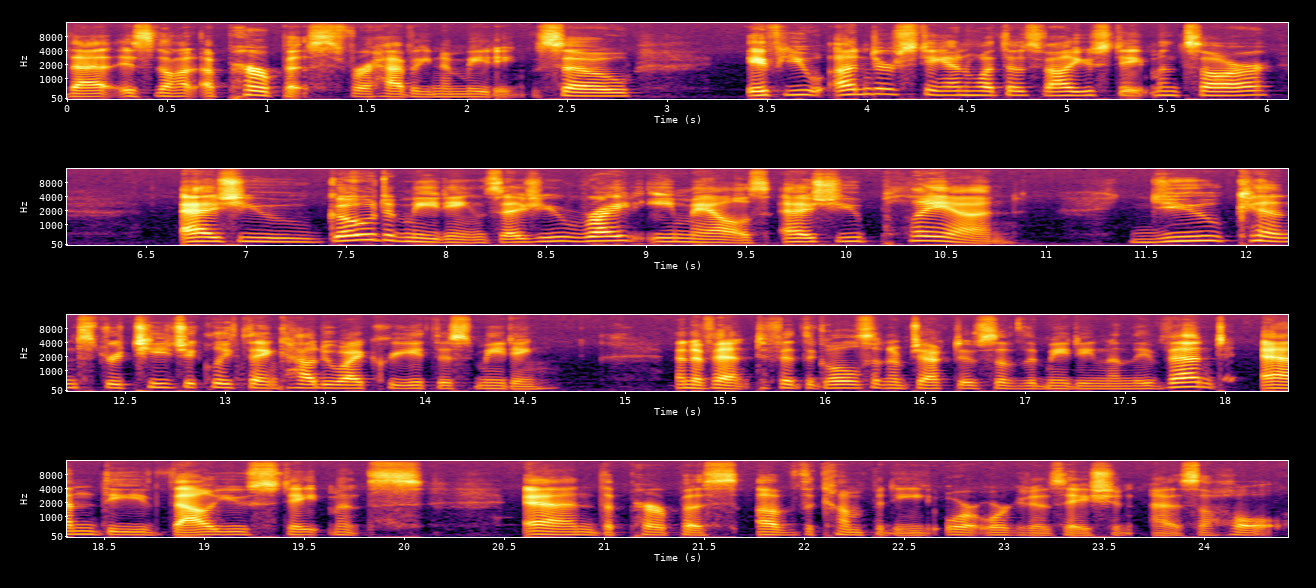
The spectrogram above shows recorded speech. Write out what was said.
that is not a purpose for having a meeting. So if you understand what those value statements are, as you go to meetings, as you write emails, as you plan, you can strategically think how do I create this meeting, an event to fit the goals and objectives of the meeting and the event and the value statements and the purpose of the company or organization as a whole.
